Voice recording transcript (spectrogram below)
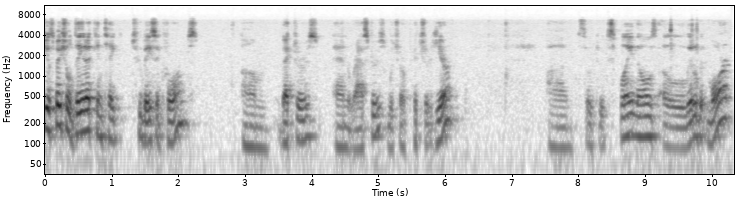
geospatial data can take two basic forms, um, vectors and rasters, which are pictured here. Uh, so to explain those a little bit more,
